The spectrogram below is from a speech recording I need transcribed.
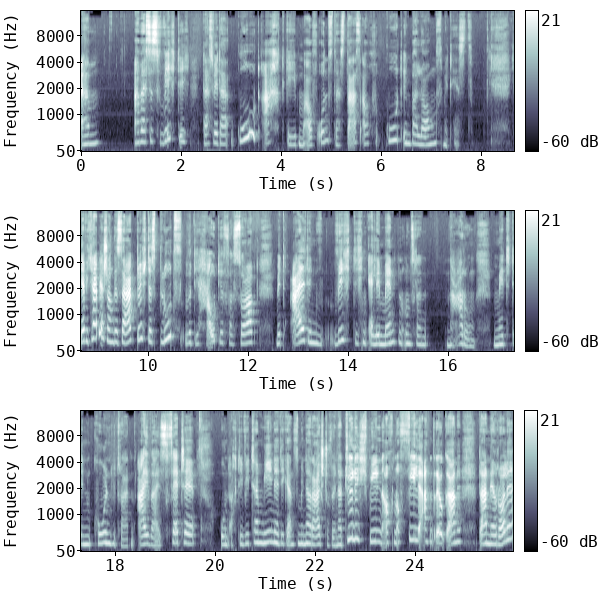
Ähm, aber es ist wichtig, dass wir da gut Acht geben auf uns, dass das auch gut im Balance mit ist. Ja, ich habe ja schon gesagt, durch das Blut wird die Haut hier versorgt mit all den wichtigen Elementen unserer Nahrung, mit den Kohlenhydraten, Eiweiß, Fette und auch die Vitamine, die ganzen Mineralstoffe. Natürlich spielen auch noch viele andere Organe da eine Rolle,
